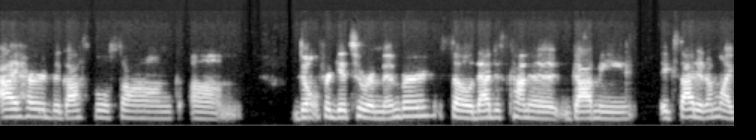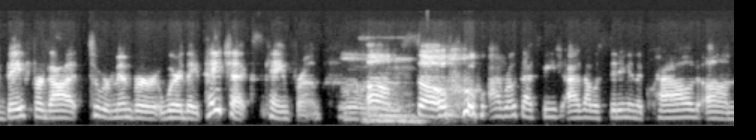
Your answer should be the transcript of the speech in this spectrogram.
I heard the gospel song, um, "Don't Forget to Remember," so that just kind of got me excited. I'm like, they forgot to remember where their paychecks came from. Um, so I wrote that speech as I was sitting in the crowd. Um,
